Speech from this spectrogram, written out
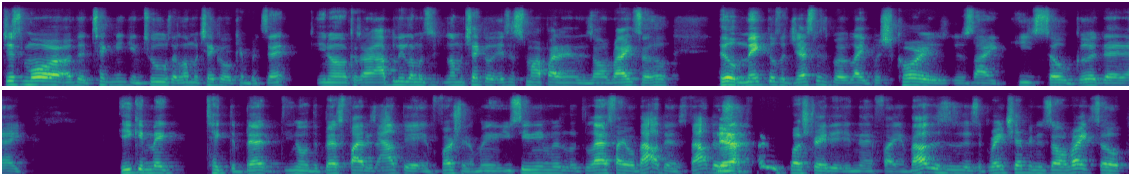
just more of the technique and tools that Lomachenko can present. You know, because I, I, believe Lomachenko is a smart fighter in his own right, so he'll he'll make those adjustments. But like, but Shakur is, is like he's so good that like he can make take the best, you know, the best fighters out there and frustrate. I mean, you see him the last fight with Valdez. Valdez yeah. very frustrated in that fight, and Valdez is, is, a great champion in his own right. So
